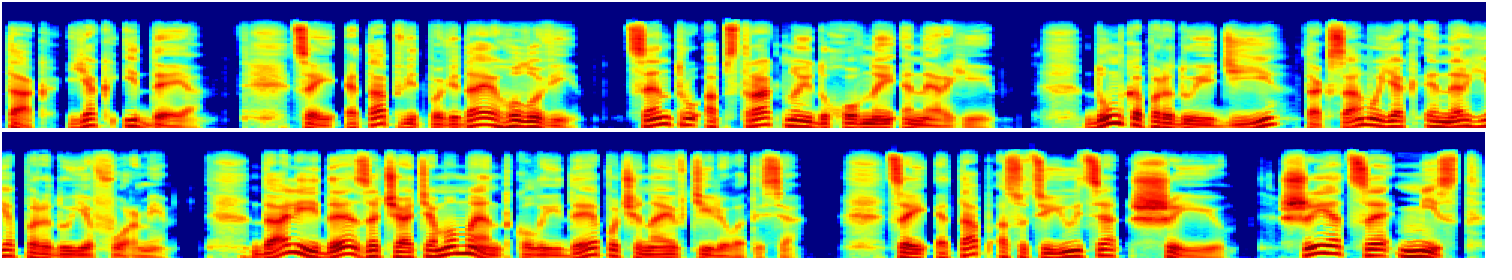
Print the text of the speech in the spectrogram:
Так, як ідея. Цей етап відповідає голові, центру абстрактної духовної енергії. Думка передує дії, так само, як енергія передує формі. Далі йде зачаття-момент, коли ідея починає втілюватися. Цей етап асоціюється з шиєю. Шия – це міст,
